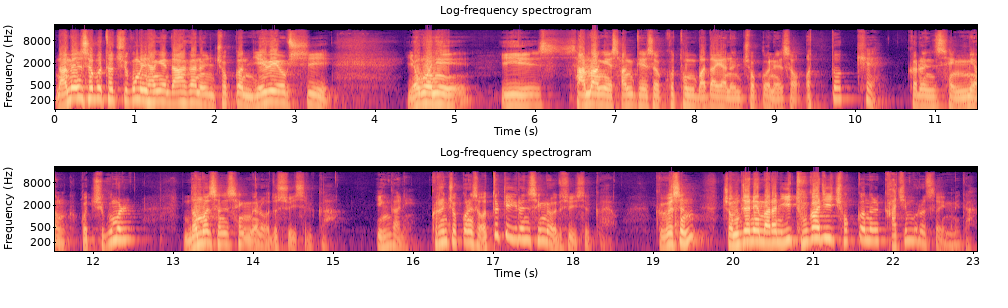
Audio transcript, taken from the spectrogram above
나면서부터 죽음을 향해 나아가는 조건 예외 없이 영원히 이 사망의 상태에서 고통받아야 하는 조건에서 어떻게 그런 생명, 그 죽음을 넘어선 생명을 얻을 수 있을까? 인간이. 그런 조건에서 어떻게 이런 생명을 얻을 수 있을까요? 그것은 좀 전에 말한 이 두 가지 조건을 가짐으로써입니다.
